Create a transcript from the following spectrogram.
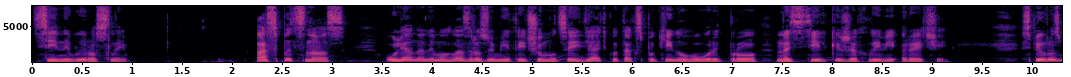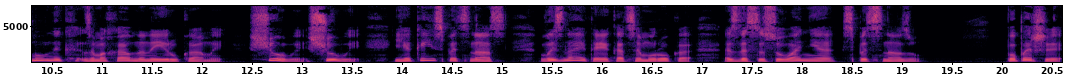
ціни виросли. А спецназ Уляна не могла зрозуміти, чому цей дядько так спокійно говорить про настільки жахливі речі. Співрозмовник замахав на неї руками. Що ви, що ви? Який спецназ? Ви знаєте, яка це морока з застосування спецназу? По-перше,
